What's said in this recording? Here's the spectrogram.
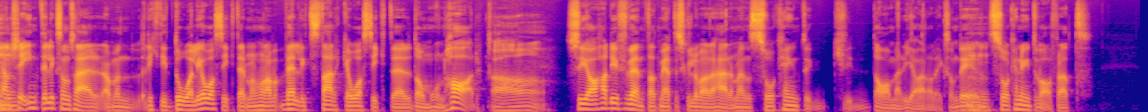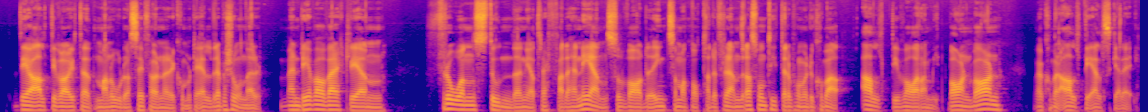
Kanske inte liksom så här, ja, men, riktigt dåliga åsikter, men hon har väldigt starka åsikter, de hon har. Ah. Så jag hade ju förväntat mig att det skulle vara det här, men så kan ju inte damer göra. Liksom. Det, Så kan det ju inte vara, för att det har alltid varit att man oroar sig för när det kommer till äldre personer. Men det var verkligen, från stunden jag träffade henne igen, så var det inte som att något hade förändrats. Hon tittade på mig, du kommer alltid vara mitt barnbarn, och jag kommer alltid älska dig.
